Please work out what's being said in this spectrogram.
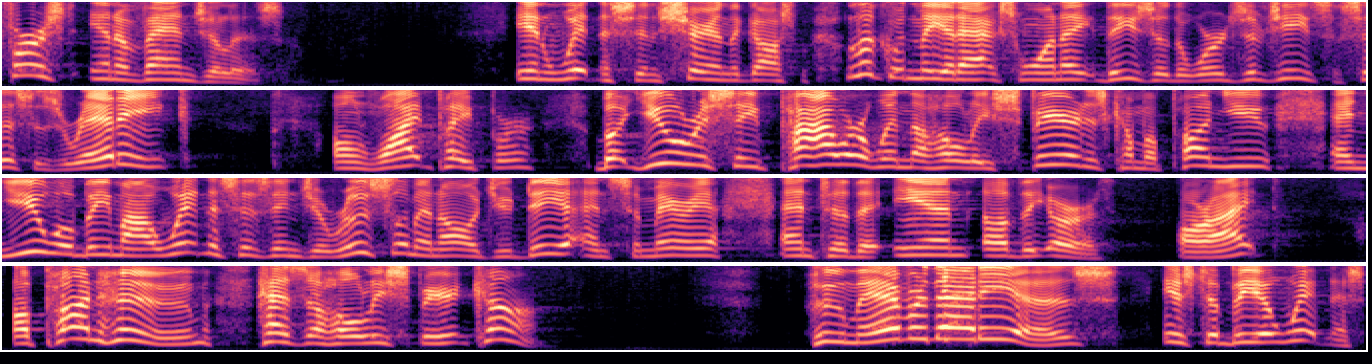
First, in evangelism, in witnessing, sharing the gospel. Look with me at Acts 1 8. These are the words of Jesus. This is red ink on white paper but you will receive power when the Holy Spirit has come upon you, and you will be my witnesses in Jerusalem and all Judea and Samaria and to the end of the earth. All right? Upon whom has the Holy Spirit come? Whomever that is, is to be a witness.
